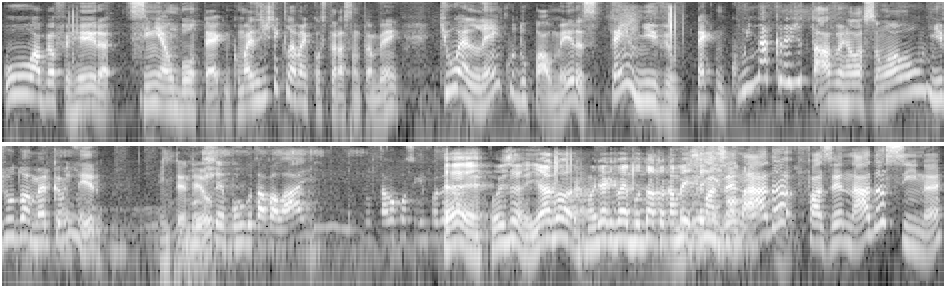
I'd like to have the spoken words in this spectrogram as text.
o Abel Ferreira, sim, é um bom técnico, mas a gente tem que levar em consideração também que o elenco do Palmeiras tem um nível técnico inacreditável em relação ao nível do América Mineiro. O Entendeu? Luxemburgo tava lá e não tava conseguindo fazer nada. É, pois é. E agora? Onde é que vai botar a tua cabeça aí? Fazer nada, fazer nada assim, né?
